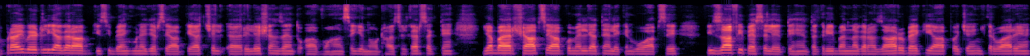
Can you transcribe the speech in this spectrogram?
प्राइवेटली अगर आप किसी बैंक मैनेजर से आपके अच्छे रिलेशन हैं तो आप वहाँ से ये नोट हासिल कर सकते हैं या बाहर शॉप से आपको मिल जाते हैं लेकिन वो आपसे इज़ाफ़ी पैसे लेते हैं। तकरीबन अगर हज़ार रुपये की आप चेंज करवा रहे हैं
